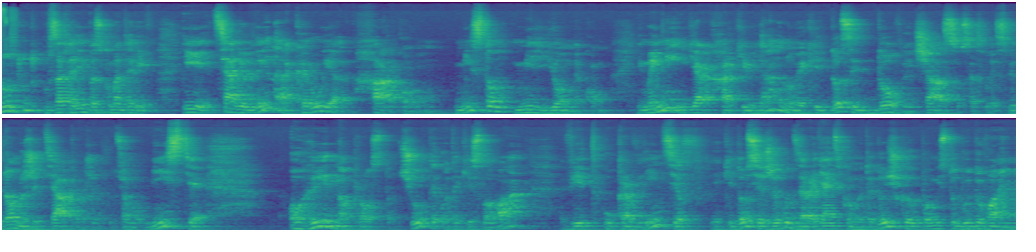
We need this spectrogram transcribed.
Ну тут взагалі без коментарів. І ця людина керує Харковом, містом мільйонником. І мені, як харків'янину, який досить довгий час усе своє свідоме життя прожив у цьому місті, огидно просто чути отакі слова від управлінців, які досі живуть за радянською методичкою по містобудуванню.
